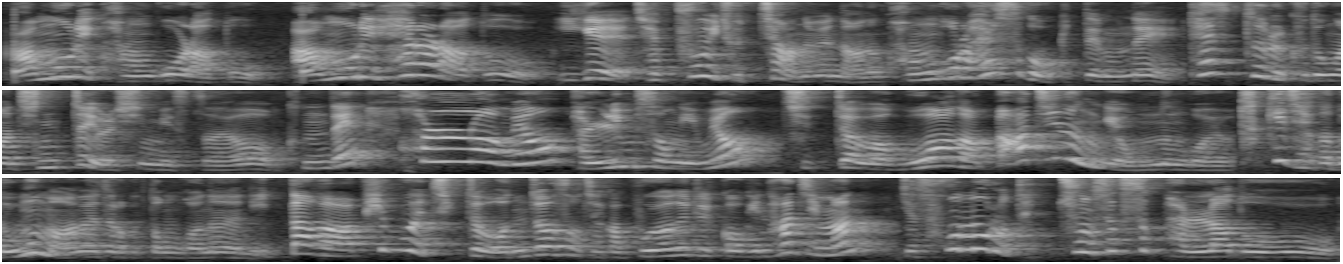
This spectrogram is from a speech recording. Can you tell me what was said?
아무리 광고라도 아무리 헤라라도 이게 제품이 좋지 않으면 나는 광고를 할 수가 없기 때문에 테스트를 그동안 진짜 열심히 했어요. 근데 컬러며 발림성이며 진짜 막 뭐 하나 빠지는 게 없는 거예요. 특히 제가 너무 마음에 들었던 거는 이따가 피부에 직접 얹어서 제가 보여드릴 거긴 하지만 이제 손으로 대충 슥슥 발라도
